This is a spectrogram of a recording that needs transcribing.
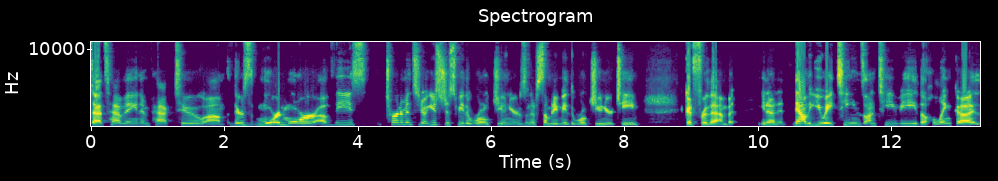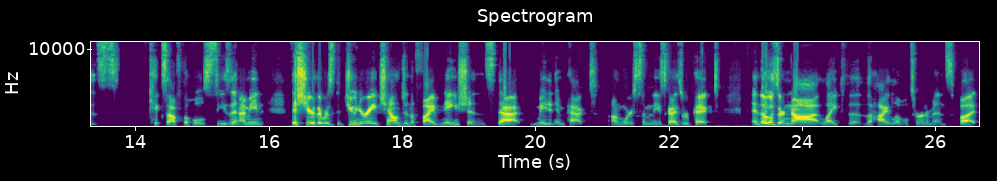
that's having an impact too. Um, there's more and more of these tournaments. You know, it used to just be the World Juniors, and if somebody made the World Junior team, good for them. But you know, now the U18s on TV, the Hlinka is kicks off the whole season. I mean, this year there was the Junior A Challenge in the Five Nations that made an impact on where some of these guys were picked. And those are not like the the high level tournaments, but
